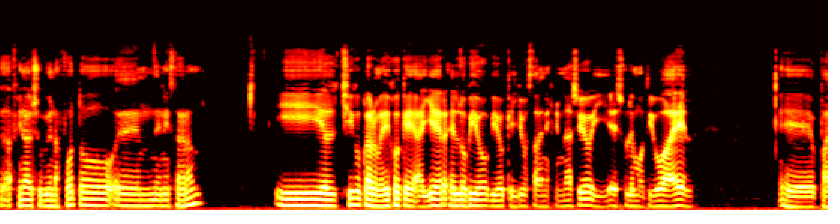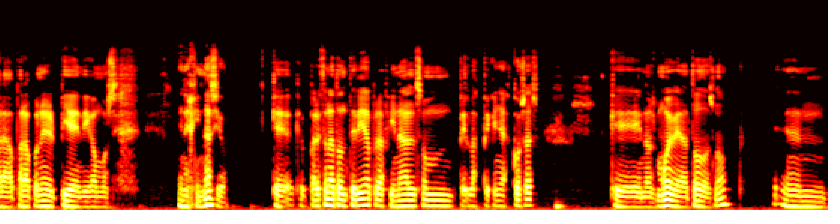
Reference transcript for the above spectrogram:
al final subí una foto em, en Instagram y el chico, claro, me dijo que ayer él lo vio, vio que yo estaba en el gimnasio y eso le motivó a él eh, para, poner el pie, digamos, en el gimnasio. Que, parece una tontería, pero al final son las pequeñas cosas que nos mueven a todos, ¿no? Em,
